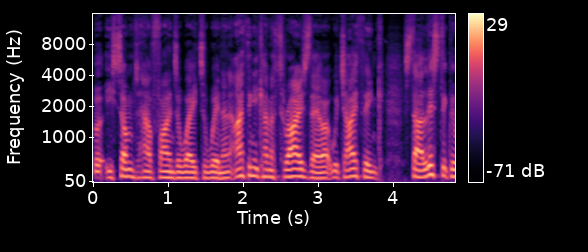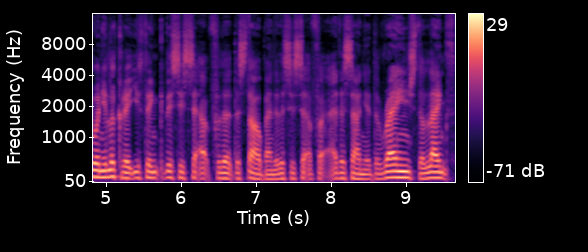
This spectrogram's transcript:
but he somehow finds a way to win. And I think he kind of thrives there, uh, which I think stylistically, when you look at it, you think this is set up for the, the style bender. This is set up for Adesanya. The range, the length,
